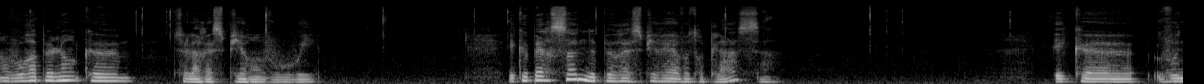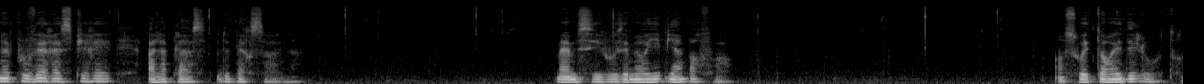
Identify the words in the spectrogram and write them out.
En vous rappelant que cela respire en vous, oui, et que personne ne peut respirer à votre place, et que vous ne pouvez respirer à la place de personne même si vous aimeriez bien parfois, en souhaitant aider l'autre.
